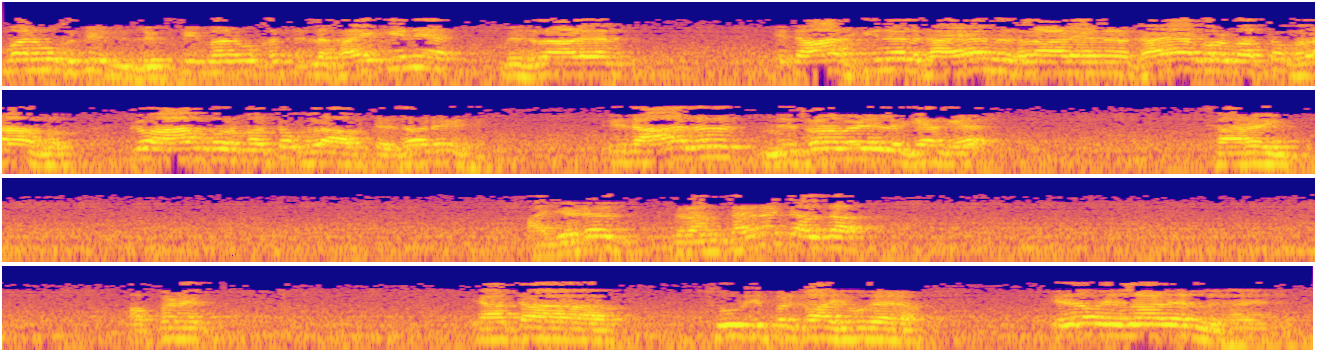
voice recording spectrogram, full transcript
ਮਨਮੁਖ ਦੀ ਲਿਖਤੀ ਮਨਮੁਖ ਨੇ ਲਿਖਾਈ ਕਿਹਨੇ ਹੈ ਮਿਸਲਾ ਵਾਲਿਆਂ ਨੇ। ਇਤਿਹਾਸ ਕਿਹਨੇ ਲਿਖਾਇਆ? ਮਿਸਲਾ ਵਾਲਿਆਂ ਨੇ ਲਿਖਾਇਆ, ਗੁਰਮਤਿ ਤੋਂ ਖਿਲਾਫ। ਕਿਉਂ ਆਪ ਗੁਰਮਤਿ ਤੋਂ ਖਿਲਾਫ ਤੇ ਸਾਰੇ? ਇਤਿਹਾਸ ਮਿਸਲਾਂ ਵੇਲੇ ਲਿਖਿਆ ਗਿਆ। ਸਾਰਾ ਹੀ। ਆ ਜਿਹੜਾ ਗ੍ਰੰਥ ਹੈ ਨਾ ਚੱਲਦਾ। ਆਪਣੇ ਜਾਂ ਤਾਂ ਸੂਰਜ ਪ੍ਰਕਾਸ਼ ਵਗੈਰਾ, ਇਹਦਾ ਮਿਸਲਾਂ ਵਾਲਿਆਂ ਨੇ ਲਿਖਾਇਆ। ਨੇ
